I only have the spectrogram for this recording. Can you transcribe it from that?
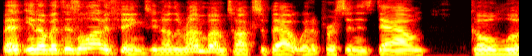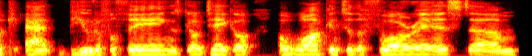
but you know but there's a lot of things. You know the rambam talks about when a person is down go look at beautiful things go take a, a walk into the forest um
